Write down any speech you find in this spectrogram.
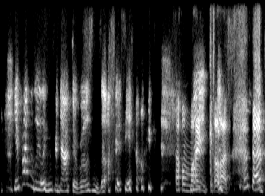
you're probably looking for Dr. Rosen's office, you know. Like, oh my god. That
